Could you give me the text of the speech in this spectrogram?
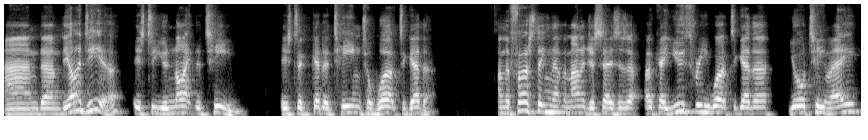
And um, the idea is to unite the team, is to get a team to work together. And the first thing that the manager says is, okay, you three work together, your team A,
